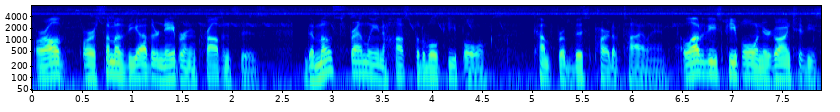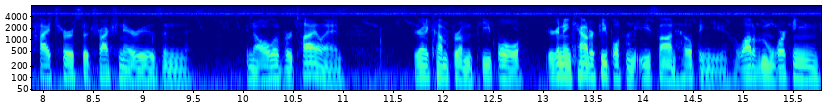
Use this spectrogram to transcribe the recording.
or, all, or some of the other neighboring provinces. The most friendly and hospitable people come from this part of Thailand. A lot of these people, when you're going to these high tourist attraction areas and you know, all over Thailand, you're gonna come from people, you're gonna encounter people from Isan helping you. A lot of them working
